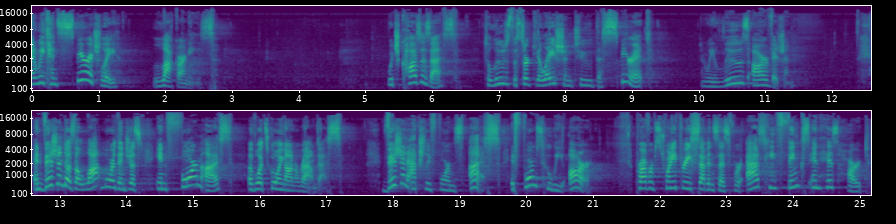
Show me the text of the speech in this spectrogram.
And we can spiritually lock our knees, which causes us to lose the circulation to the spirit and we lose our vision. And vision does a lot more than just inform us of what's going on around us. Vision actually forms us, it forms who we are. Proverbs 23 7 says, For as he thinks in his heart,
